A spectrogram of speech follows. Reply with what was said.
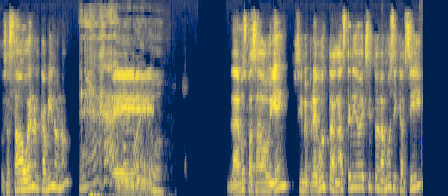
pues ha estado bueno el camino, ¿no? Eh, la hemos pasado bien. Si me preguntan, ¿has tenido éxito en la música? Sí,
